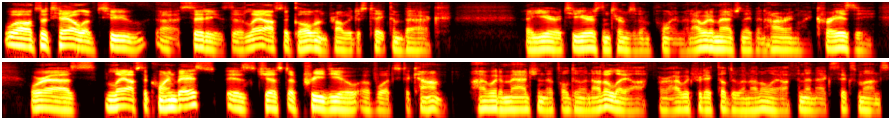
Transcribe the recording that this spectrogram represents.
Well, it's a tale of two uh, cities. The layoffs at Goldman probably just take them back a year or two years in terms of employment. I would imagine they've been hiring like crazy. Whereas layoffs at Coinbase is just a preview of what's to come. I would imagine that they'll do another layoff, or I would predict they'll do another layoff in the next six months.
